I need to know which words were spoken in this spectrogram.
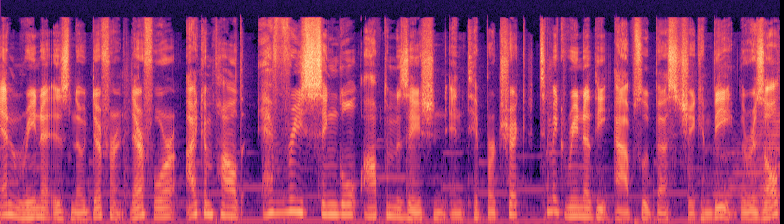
and Rina is no different. Therefore, I compiled every single optimization and tip or trick to make Rina the absolute best she can be. The result?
